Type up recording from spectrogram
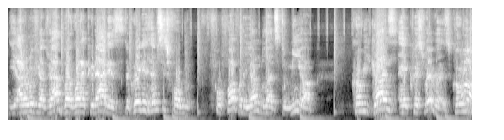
yeah, I don't know if you have add, but what I could add is the greatest MCs for for for, for the young bloods to me are Cory Gunz and Chris Rivers. Corey Oh.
